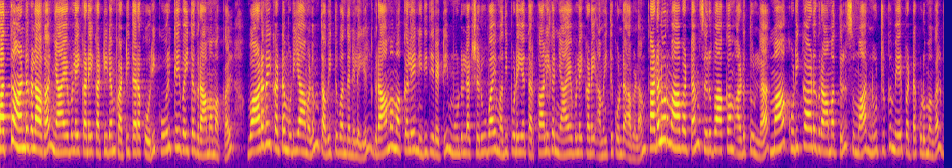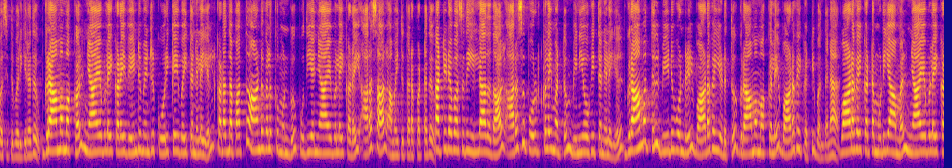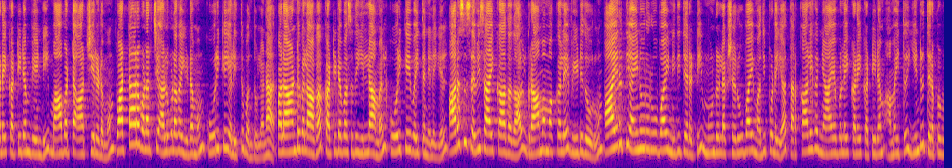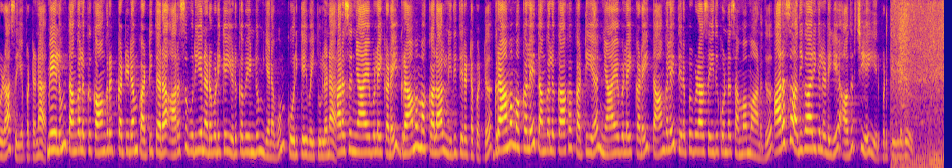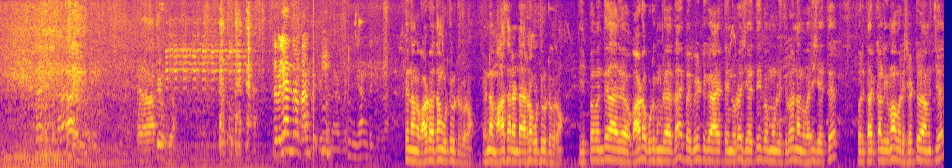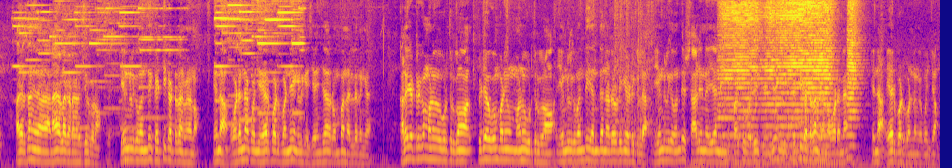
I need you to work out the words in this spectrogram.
பத்து ஆண்டுகளாக நியாய விலை கடை கட்டிடம் கட்டித்தரக்கோரி கோரிக்கை வைத்த கிராம மக்கள் வாடகை கட்ட முடியாமலும் தவித்து வந்த நிலையில் கிராம மக்களே நிதி திரட்டி மூன்று லட்சம் ரூபாய் மதிப்புடைய தற்காலிக நியாய விலை கடை அமைத்துக் கொண்ட அவலம் கடலூர் மாவட்டம் சிறுபாக்கம் அடுத்துள்ள மா குடிக்காடு கிராமத்தில் சுமார் நூற்றுக்கும் மேற்பட்ட குடும்பங்கள் வசித்து வருகிறது. கிராம மக்கள் நியாய விலை கடை வேண்டும் என்று கோரிக்கை வைத்த நிலையில் கடந்த பத்து ஆண்டுகளுக்கு முன்பு புதிய நியாய விலை கடை அரசால் அமைத்து தரப்பட்டது. கட்டிட வசதி இல்லாததால் அரசு பொருட்களை மட்டும் விநியோகித்த நிலையில் கிராமத்தில் வீடு ஒன்றில் வாடகை எடுத்து கிராம மக்களே வாடகை கட்டி வந்தனர். வாடகை கட்ட முடியாமல் நியாய விலை கடை கட்டிடம் வேண்டி மாவட்ட ஆட்சியரிடமும் வட்டார வளர்ச்சி அலுவலக இடமும் கோரிக்கை அளித்து வந்துள்ளனர். பல ஆண்டுகளாக கட்டிட வசதி இல்லாமல் கோரிக்கை வைத்த நிலையில் அரசு செவிசாய்க்காததால் கிராம மக்களே வீடுதோறும் ஆயிரத்தி ஐநூறு ரூபாய் நிதி திரட்டி மூன்று லட்சம் ரூபாய் மதிப்புடைய தற்காலிக நியாய விலைக் கடை கட்டிடம் அமைத்து இன்று திறப்பு விழா செய்யப்பட்டனர் மேலும் தங்களுக்கு காங்கிரீட் கட்டிடம் கட்டித்தர அரசு உரிய நடவடிக்கை எடுக்க வேண்டும் எனவும் கோரிக்கை வைத்துள்ளனர். அரசு நியாய விலைக் கடை கிராம மக்களால் நிதி திரட்டப்பட்டு கிராம மக்களே தங்களுக்காக கட்டிய நியாய விலைக் கடை தாங்களே திறப்பு விழா செய்து கொண்ட சம்பவமானது அரசு அதிகாரிகளிடையே அதிர்ச்சியை ஏற்படுத்தியுள்ளது. நாங்கள் வாடகை தான் கொடுத்துக்கிட்டு இருக்கிறோம். என்ன மாதம் ரெண்டாயிரரூவா கொடுத்துக்கிட்டு இருக்கிறோம். இப்போ வந்து அது வாடகை கொடுக்க முடியாது தான் இப்போ வீட்டுக்கு ஆயிரத்தி ஐநூறுரூவா சேர்த்து இப்போ மூணு லட்ச ரூபா நாங்கள் வரி சேர்த்து ஒரு தற்காலிகமாக ஒரு ஷெட்டு அமைச்சு அதில் தான் நாயெல்லாம் கடை வச்சுருக்குறோம். எங்களுக்கு வந்து கட்டி கட்டடம் வேணும். ஏன்னா உடனே கொஞ்சம் ஏற்பாடு பண்ணி எங்களுக்கு செஞ்சால் ரொம்ப நல்லதுங்க. கலைக்கட்டுக்கும் மனு கொடுத்துருக்கோம். வீடியோவுக்கும் பண்ணி மனு கொடுத்துருக்குறோம். எங்களுக்கு வந்து எந்த நடவடிக்கையும் எடுக்கல. எங்களுக்கு வந்து ஸ்டாலின் ஐயா நீங்கள் பார்த்து உதவி செஞ்சு எங்களுக்கு கட்டி கட்டடம் வேணும் உடனே. என்ன ஏற்பாடு பண்ணுங்க கொஞ்சம்.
